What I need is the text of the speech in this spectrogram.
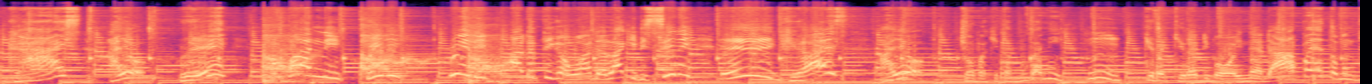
guys, ayo. Weh, apa nih? Wih, wih, ada tiga wadah lagi di sini. Eh, guys, ayo, coba kita buka nih. Hmm, kira-kira di bawah ini ada apa ya teman-teman?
